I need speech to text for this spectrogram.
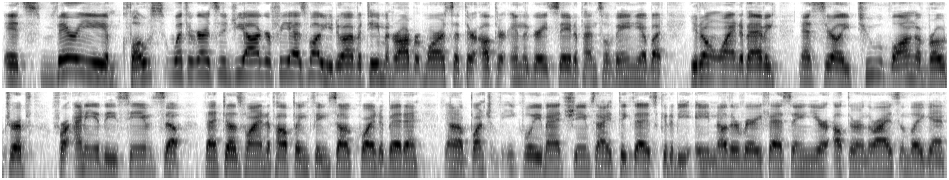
it's very close with regards to geography as well. You do have a team in Robert Morris that they're out there in the great state of Pennsylvania, but you don't wind up having necessarily too long of road trips for any of these teams. So that does wind up helping things out quite a bit. And got a bunch of equally matched teams. I think that it's going to be another very fascinating year out there in the Horizon League. And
